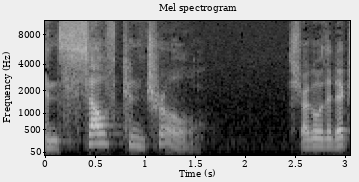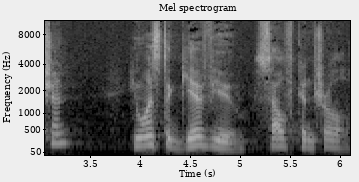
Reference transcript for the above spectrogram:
and self control. Struggle with addiction? He wants to give you self control.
